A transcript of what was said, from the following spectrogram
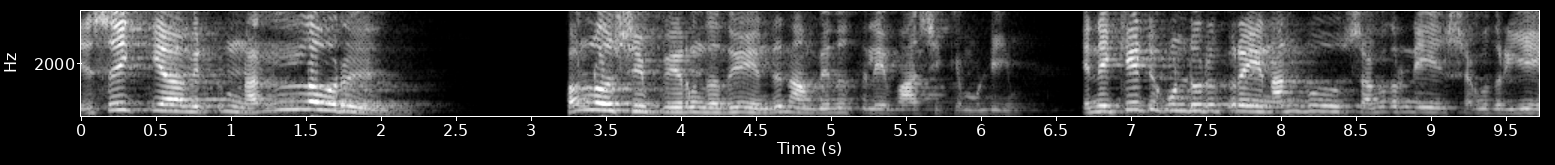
இசைக்கியாவிற்கும் நல்ல ஒரு ஃபெல்லோஷிப் இருந்தது என்று நாம் வேதத்திலே வாசிக்க முடியும். என்னை கேட்டுக்கொண்டிருக்கிற என் அன்பு சகோதரனே சகோதரியே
